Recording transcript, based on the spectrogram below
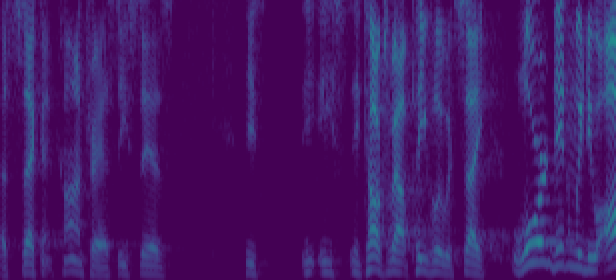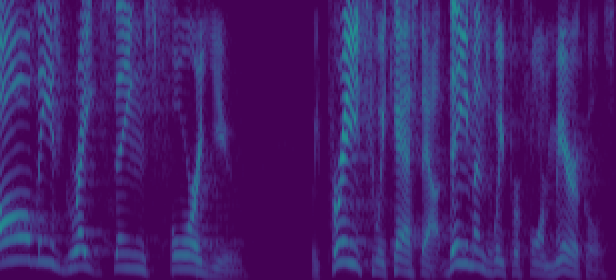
a second contrast. He says, he's, he, he talks about people who would say, Lord, didn't we do all these great things for you? We preached, we cast out demons, we performed miracles.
